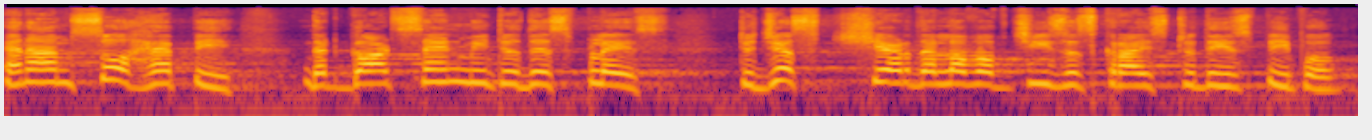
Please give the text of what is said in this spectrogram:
And I'm so happy that God sent me to this place to just share the love of Jesus Christ to these people.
